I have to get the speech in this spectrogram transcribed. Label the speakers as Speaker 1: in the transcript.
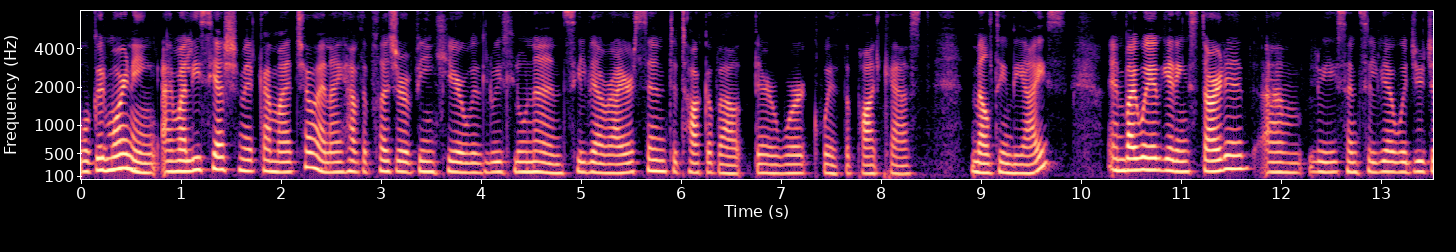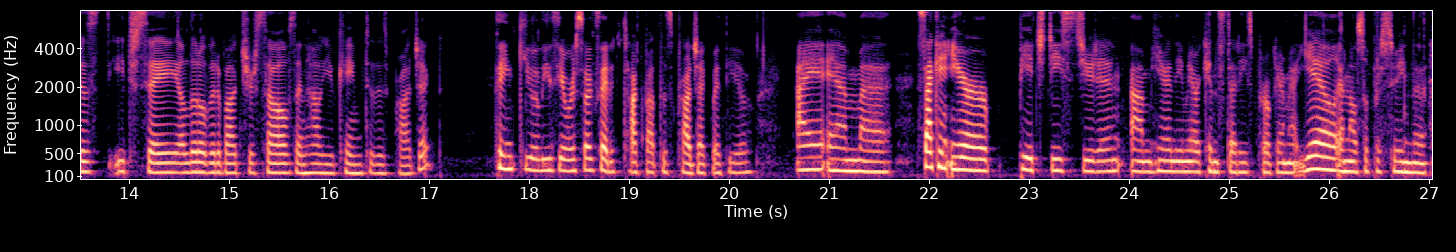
Speaker 1: Well, good morning. I'm Alicia Schmidt Camacho, and I have the pleasure of being here with Luis Luna and Silvia Ryerson to talk about their work with the podcast Melting the Ice. And by way of getting started, um, Luis and Silvia, would you just each say a little bit about yourselves and how you came to this project?
Speaker 2: Thank you, Alicia. We're so excited to talk about this project with you. I am a second year PhD student um, here in the American Studies program at Yale and also pursuing the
